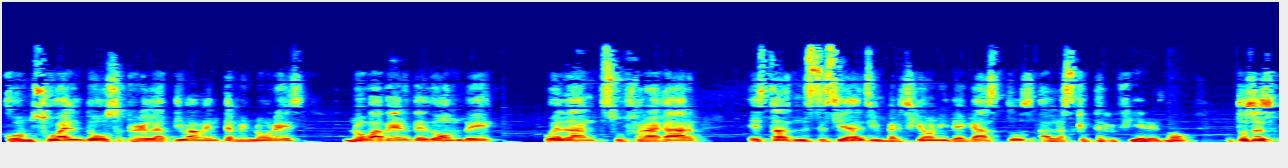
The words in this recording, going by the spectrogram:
con sueldos relativamente menores, no va a haber de dónde puedan sufragar estas necesidades de inversión y de gastos a las que te refieres, ¿no? Entonces,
